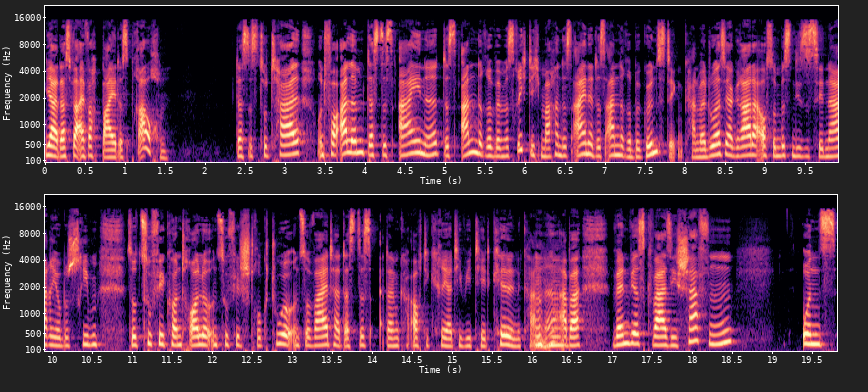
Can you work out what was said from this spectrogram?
ja, dass wir einfach beides brauchen. Das ist total und vor allem, dass das eine das andere, wenn wir es richtig machen, das eine das andere begünstigen kann. Weil du hast ja gerade auch so ein bisschen dieses Szenario beschrieben, so zu viel Kontrolle und zu viel Struktur und so weiter, dass das dann auch die Kreativität killen kann. Ne? Mhm. Ne? Aber wenn wir es quasi schaffen, uns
